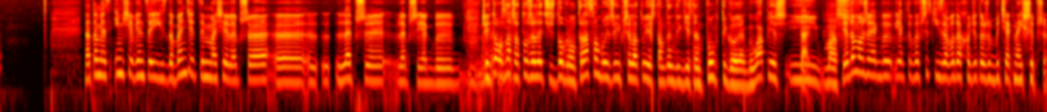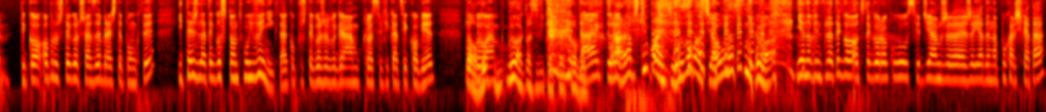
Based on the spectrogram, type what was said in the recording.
Natomiast im się więcej ich zdobędzie, tym ma się lepsze, e, lepszy, lepszy jakby... Czyli to oznacza to, że lecisz dobrą trasą, bo jeżeli przelatujesz tamtędy, gdzie jest ten punkt, ty go jakby łapiesz i Tak. masz... Wiadomo, że jakby, jak to we wszystkich zawodach chodzi o to, żeby być jak najszybszym. Tylko oprócz tego trzeba zebrać te punkty i też dlatego stąd mój wynik, tak? Oprócz tego, że wygrałam klasyfikację kobiet, to o, byłam... była klasyfikacja kobiet. Tak, W która- arabskim państwie, no zobaczcie, a u nas nie ma. Nie, no więc dlatego od tego roku stwierdziłam, że, że jadę na Puchar Świata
